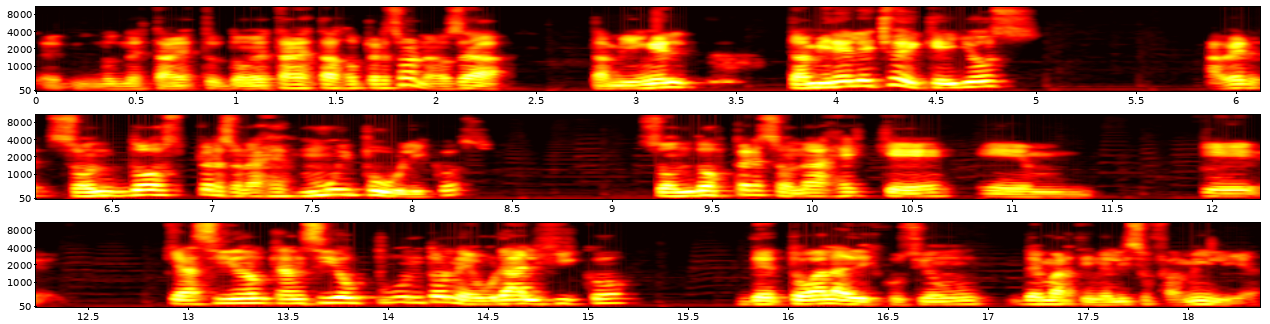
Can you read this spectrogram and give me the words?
eh, ¿dónde están, estos, ¿dónde están estas dos personas? O sea, también el, también el hecho de que ellos a ver, son dos personajes muy públicos, son dos personajes que, em, que, que, ha sido, que han sido punto neurálgico de toda la discusión de Martinelli y su familia.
